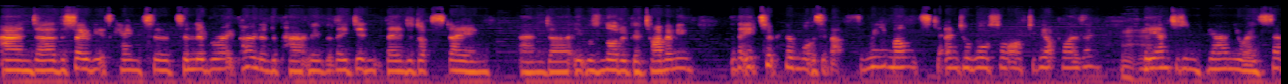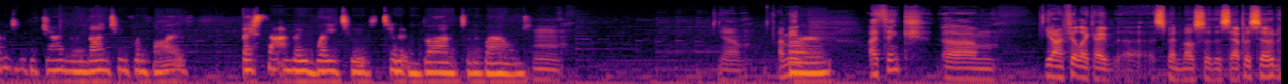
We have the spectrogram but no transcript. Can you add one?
and uh, the Soviets came to, to liberate Poland apparently, but they didn't. They ended up staying, and uh, it was not a good time. I mean, they- it took them what was it about three months to enter Warsaw after the uprising. Mhm. They entered in January, 17th of January, 1945. They sat and they waited till it burned to the ground. Mm. Yeah. I mean, So, I think, um, you know, I feel like I uh, spent most of this episode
